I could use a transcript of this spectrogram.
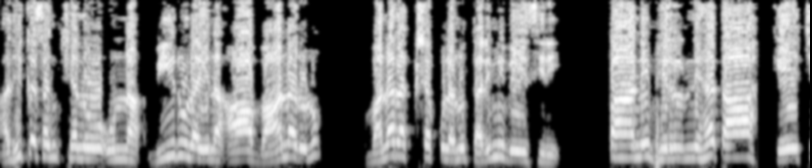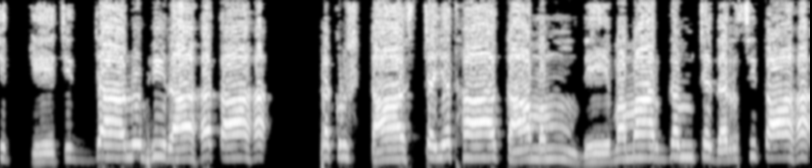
అధిక సంఖ్యలో ఉన్న వీరులైన ఆ వానరులు వనరక్షకులను తరిమివేసిరి. పాణిభిర్నిహతా కేచిత్ కేచిజ్జానుభిరాహతా. ప్రకృష్టాశ్చ యథా కామం దేవమార్గం చ దర్శితా.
